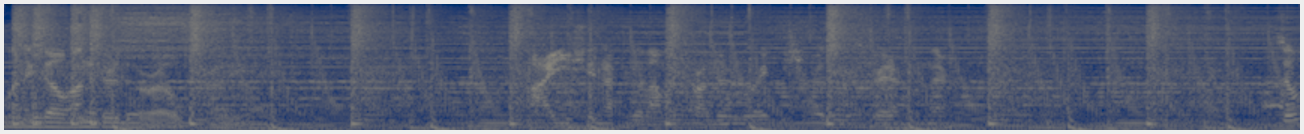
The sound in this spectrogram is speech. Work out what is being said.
Want to go under the rope, right? Ah, you shouldn't have to go that much farther to the right. You should probably go straight up from there. So,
